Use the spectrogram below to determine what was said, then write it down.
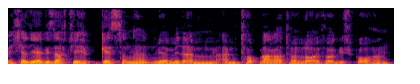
ich hatte ja gesagt, wir, gestern hatten wir mit einem, einem Top-Marathonläufer gesprochen.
